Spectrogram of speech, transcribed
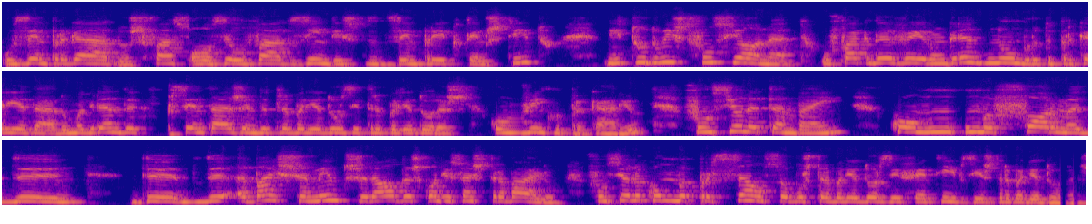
os empregados face aos elevados índices de desemprego que temos tido, e tudo isto funciona. O facto de haver um grande número de precariedade, uma grande percentagem de trabalhadores e trabalhadoras com vínculo precário, funciona também como uma forma de de, de, abaixamento geral das condições de trabalho. Funciona como uma pressão sobre os trabalhadores efetivos e as trabalhadoras.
